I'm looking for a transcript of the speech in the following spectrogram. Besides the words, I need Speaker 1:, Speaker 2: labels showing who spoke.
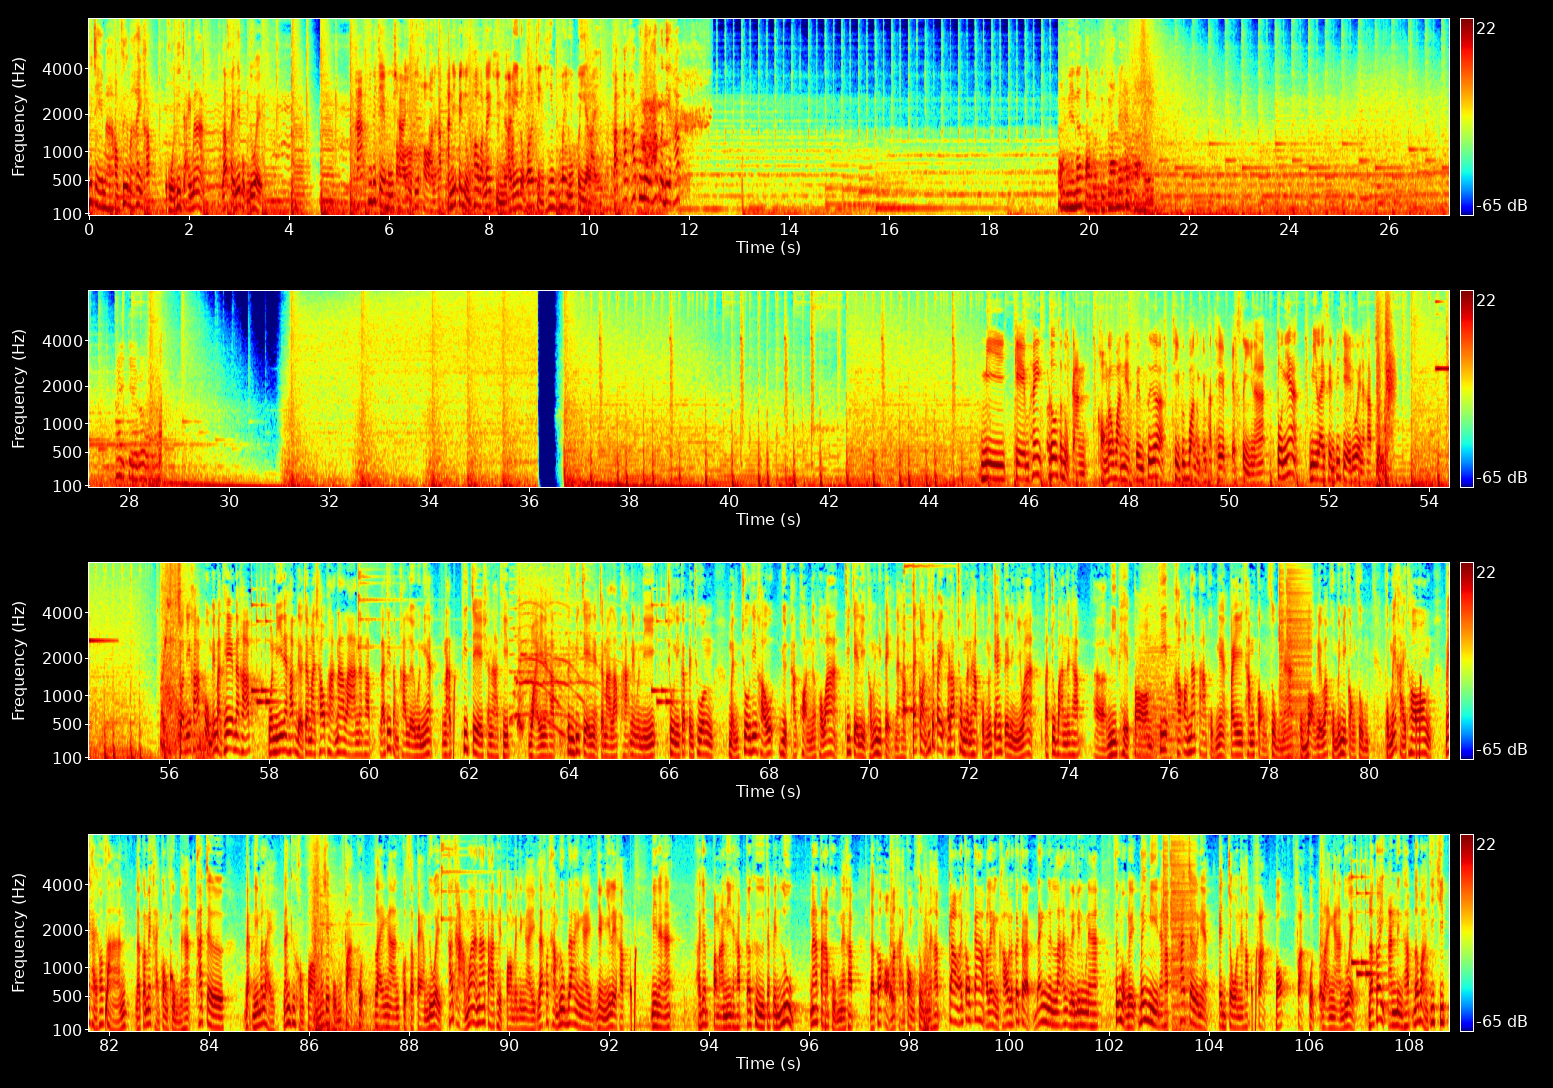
Speaker 1: พี่เจมาเอาเสื้อมาให้ครับโอ้โหดีใจมากแล้วเซ็นให้ผมด้วย พระที่พี่เจบูชา
Speaker 2: อ๋อ
Speaker 1: อ
Speaker 2: อยู่
Speaker 1: ที่คอนะครับ อันนี้เป็นหลวงพ่อวัดไร่ขิงนะค
Speaker 2: อั
Speaker 1: รั
Speaker 2: นนี้หลวงพ่อขิงที่ไม่รู้ปีอะไร
Speaker 1: ครับอะครับคุณลุงครับสวัสดีครับ
Speaker 3: องค์นี้นะต่ำกว่าสิบล้านไม่ต้องขายให้เจโลนะ
Speaker 1: มีเกมให้ร่วมสนุกกันของรางวัลเนี่ยเป็นเสื้อทีมฟุตบอลของเอ็มหัดเทพ FC นะฮะตัวเนี้ยมีลายเซ็นพี่เจด้วยนะครับ สวัสดีครับผมเอ็มหัดเทพนะครับ วันนี้นะครับเดี๋ยวจะมาเช่าพระหน้าร้านนะครับ และที่สำคัญเลยวันเนี้ยนัดพี่เจชนาทิพย์ ไว้นะครับ ซึ่งพี่เจเนี่ยจะมารับพระในวันนี้ ช่วงนี้ก็เป็นช่วงเหมือนช่วงที่เขาหยุดพักผ่อนเนอะเพราะว่าที่เจลีกเขาไม่มีเตะนะครับ แต่ก่อนที่จะไปรับชมกันนะครับ ผมต้องแจ้งเตือนอย่างนี้ว่า ปัจจุบันนะครับมีเพจปลอมที่เขาเอาหน้าตาผมเนี่ยไปทำกล่องสุ่มนะ ผมบอกเลยว่าผมไม่มีกล่องสุ่ม ผมไม่ขายทอง ไม่ขายข้าวสาร แล้วก็ไม่ขายกล่องสุ่มนะฮะ ถ้าเจอแบบนี้เมื่อไหร่ นั่นคือของปลอมไม่ใช่ผมฝากกดรายงานกดสแปมด้วย ถ้าถามว่าหน้าตาเพจปลอมเป็นยังไง และเขาทำรูปได้ยังไง อย่างนี้เลยครับ นี่นะฮะเขาจะประมาณนี้นะครับ ก็คือจะเป็นรูปหน้าตาผมนะครับ แล้วก็ออกมาขายกล่องสุ่มนะครับ999 อะไรของเขาแล้วก็จะแบบได้เงินล้านอะไรไม่รู้นะฮะ ซึ่งบอกเลยไม่มีนะครับ ถ้าเจอเนี่ยเป็นโจรนะครับ ฝากบล็อก ฝากกดรายงานด้วย แล้วก็อีกอันหนึ่งครับ ระหว่างที่คลิป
